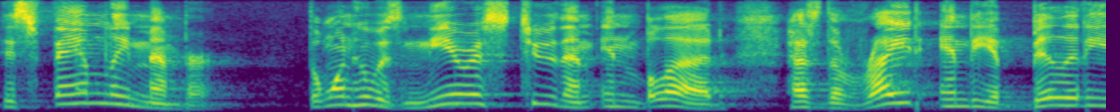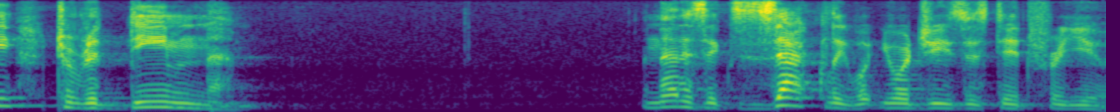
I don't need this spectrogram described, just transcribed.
his family member, the one who was nearest to them in blood, has the right and the ability to redeem them. And that is exactly what your Jesus did for you.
